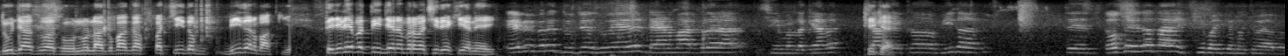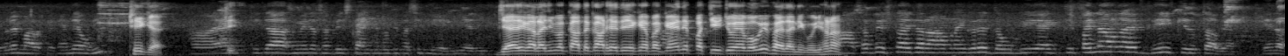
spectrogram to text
ਦੂਜਾ ਸੂਆ ਸੂਣ ਨੂੰ ਲਗਭਗ 25 ਤੋਂ 20 ਦਿਨ ਬਾਕੀ ਹੈ ਤੇ ਜਿਹੜੇ ਆਪਾਂ ਤੀਜੇ ਨੰਬਰ ਵੱਛੀ ਦੇਖੀ ਜਾਂਦੇ ਆ ਜੀ। ਇਹ ਵੀ ਵੀਰੇ ਦੂਜੇ ਸੂਏ ਡੈਨਮਾਰਕ ਦਾ ਸੀਮਨ ਲੱਗਿਆ ਵਾ। ਠੀਕ ਹੈ। ਇੱਕ 20 ਦਾ ਤੇ ਦੁੱਧ ਇਹਦਾ ਤਾਂ 21 22 ਕਿਲੋ ਚ ਹੋਇਆ ਵਾ ਵੀਰੇ ਮਾਲਕ ਕਹਿੰਦੇ ਉਹੀ। ਠੀਕ ਹੈ। ਹਾਂ ਇਹ 21 ਤਾਂ ਅਸਮੀ ਤਾਂ 26 27 ਕਿਲੋ ਦੀ ਬੱਸੀ ਦੀ ਹੈਗੀ ਹੈ ਇਹਦੀ ਜਾਇਜ਼ ਗੱਲ ਆ ਜਿਵੇਂ ਕੱਦ ਕਾਠ ਜਿਹਾ ਦੇਖ ਕੇ ਆਪਾਂ ਕਹਿੰਦੇ 25 ਚੋਇਆ ਵਾ ਉਹ ਵੀ ਫਾਇਦਾ ਨਹੀਂ ਕੋਈ ਹਨਾ? ਹਾਂ 26 27 ਤਾਂ ਆਰਾਮ ਨਾਲ ਹੀ ਵੀਰੇ ਦਊਗੀ ਐਕਟੀ ਪਹਿਲਾਂ ਉਹਦਾ 20 21 ਦਿੱਤਾ ਪਿਆ ਇਹਦਾ।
